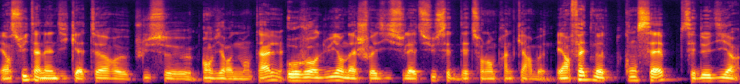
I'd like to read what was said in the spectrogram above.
Et ensuite, un indicateur euh, plus euh, environnemental. Aujourd'hui, on a choisi là-dessus, c'est d'être sur l'empreinte carbone. Et en fait, notre concept, c'est de dire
